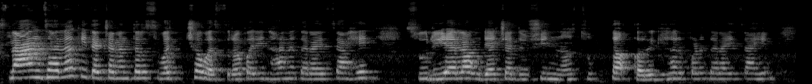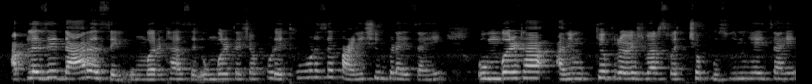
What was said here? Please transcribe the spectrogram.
स्नान झालं की त्याच्यानंतर स्वच्छ वस्त्र परिधान करायचं आहे. सूर्याला उद्याच्या दिवशी न चुकता अर्घ्य अर्पण करायचं आहे. आपलं जे दार असेल उंबरठा असेल उंबरठ्याच्या पुढे थोडंसं पाणी शिंपडायचं आहे. उंबरठा आणि मुख्य प्रवेशद्वार स्वच्छ पुसून घ्यायचं आहे.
